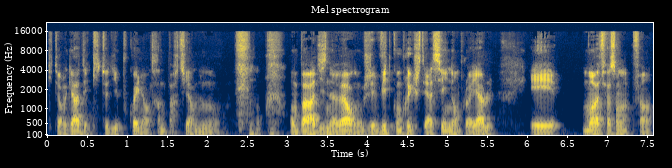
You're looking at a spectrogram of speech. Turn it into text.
qui te regarde et qui te dit pourquoi il est en train de partir. Nous, on, part à 19h. Donc, j'ai vite compris que j'étais assez inemployable. Et moi, de toute façon, enfin,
